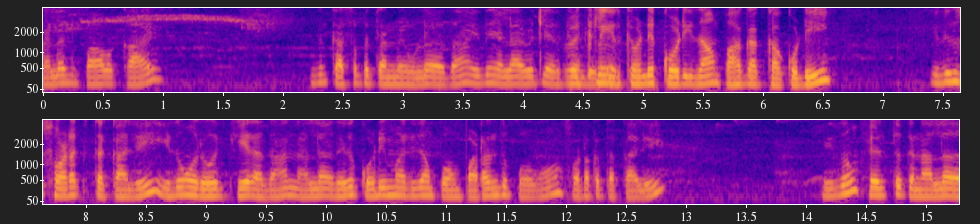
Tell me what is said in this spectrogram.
நல்லது பாவக்காய். இது கசப்புத்தன்மை உள்ளது தான் இதுவும் எல்லா வீட்டிலையும் இருக்க வீட்லையும் இருக்க வேண்டிய கொடி தான் பாகக்காய் கொடி. இது சொடக்கு தக்காளி. இதுவும் ஒரு கீரை தான் நல்லது இது கொடி மாதிரி தான் போகும். படர்ந்து போகும். சொடக்கு தக்காளி. இதுவும் ஹெல்த்துக்கு நல்லது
